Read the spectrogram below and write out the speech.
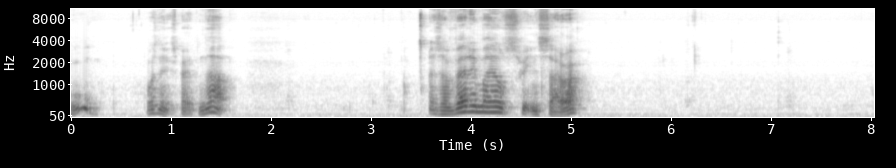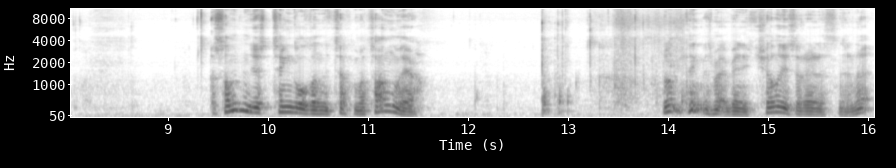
Ooh, wasn't expecting that. It's a very mild sweet and sour. Something just tingled on the tip of my tongue there. I don't think there's might be any chilies or anything in it.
